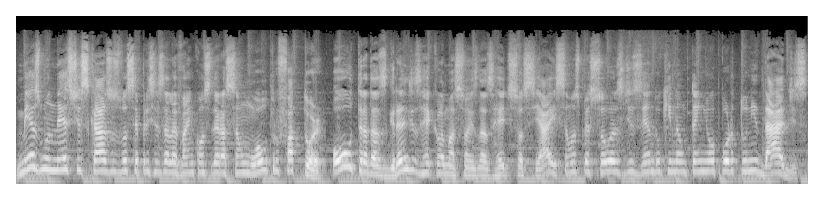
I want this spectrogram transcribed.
Mesmo nestes casos, você precisa levar em consideração um outro fator. Outra das grandes reclamações nas redes sociais são as pessoas dizendo que não têm oportunidades,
